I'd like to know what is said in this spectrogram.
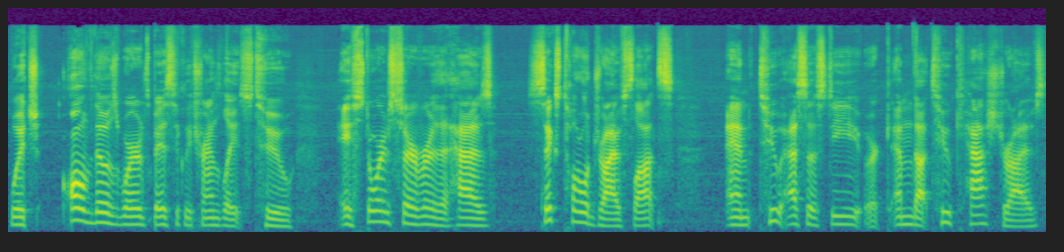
which all of those words basically translates to a storage server that has six total drive slots and two SSD or M.2 cache drives,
